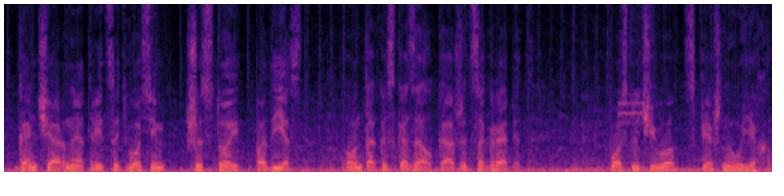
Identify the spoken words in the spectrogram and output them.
– Гончарная, 38, 6 подъезд. Он так и сказал, кажется, грабят. После чего спешно уехал.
